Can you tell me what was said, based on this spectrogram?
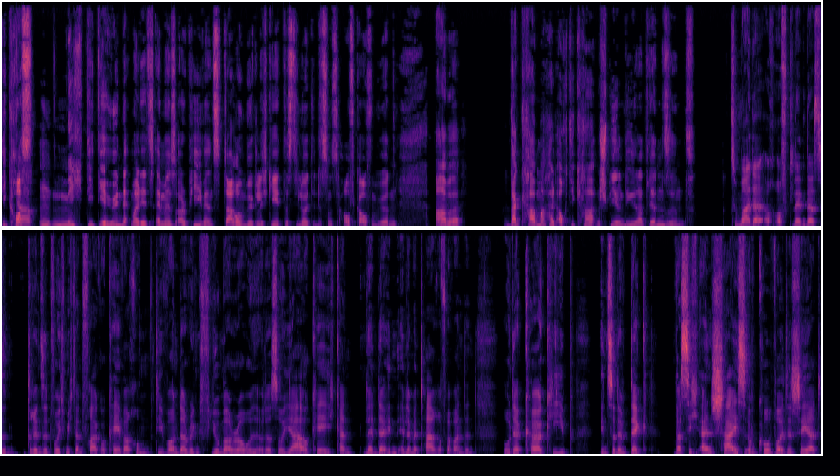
Die kosten ja. nicht, die, die erhöhen nicht mal jetzt MSRP, wenn es darum wirklich geht, dass die Leute das sonst aufkaufen würden. Aber dann kann man halt auch die Karten spielen, die da drin sind. Zumal da auch oft Länder sind, drin sind, wo ich mich dann frage, okay, warum? Die Wandering Fumor Roll oder so. Ja, okay, ich kann Länder in Elementare verwandeln. Oder Kirkeep in so einem Deck, was sich einen Scheiß um Kobolde schert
